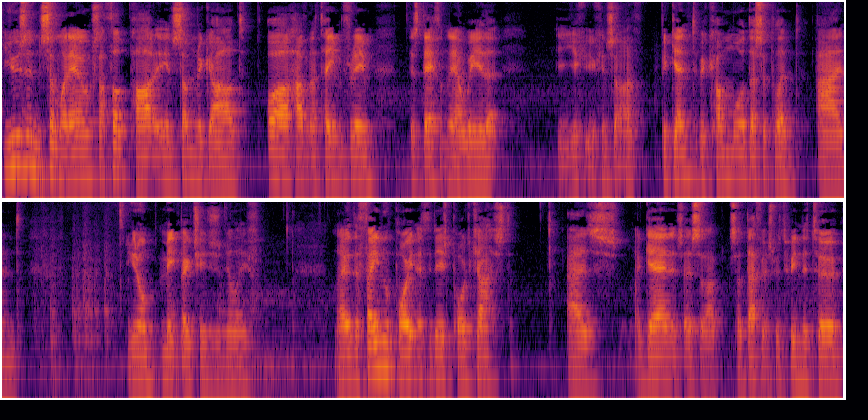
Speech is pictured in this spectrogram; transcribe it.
using someone else, a third party in some regard, or having a time frame is definitely a way that you you can sort of begin to become more disciplined and you know make big changes in your life. Now the final point of today's podcast is again it's, it's a it's a difference between the two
